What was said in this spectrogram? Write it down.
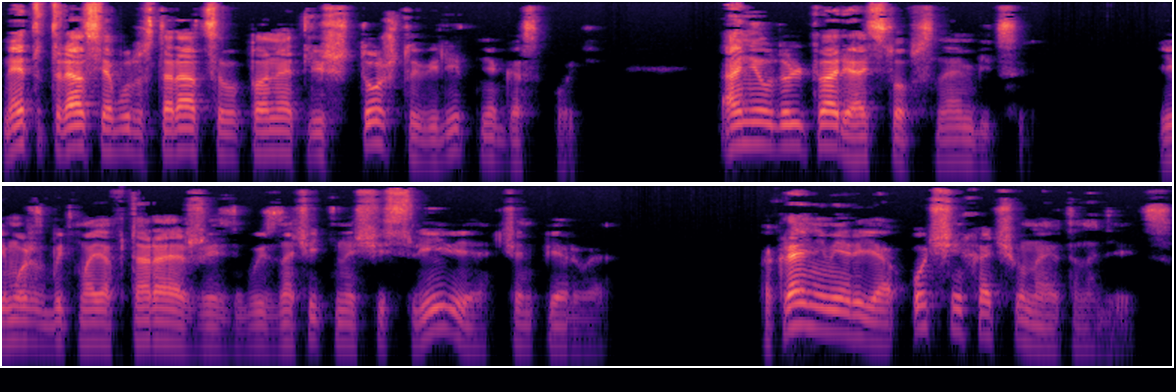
На этот раз я буду стараться выполнять лишь то, что велит мне Господь, а не удовлетворять собственные амбиции. И, может быть, моя вторая жизнь будет значительно счастливее, чем первая. По крайней мере, я очень хочу на это надеяться.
